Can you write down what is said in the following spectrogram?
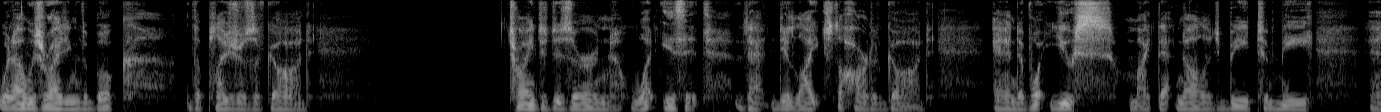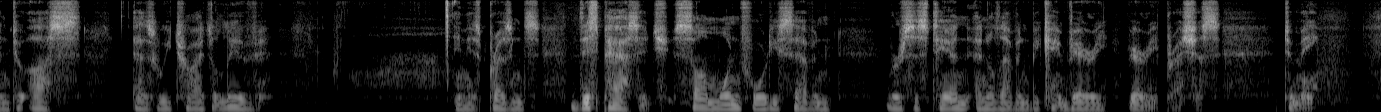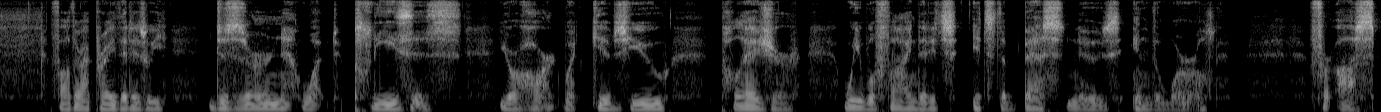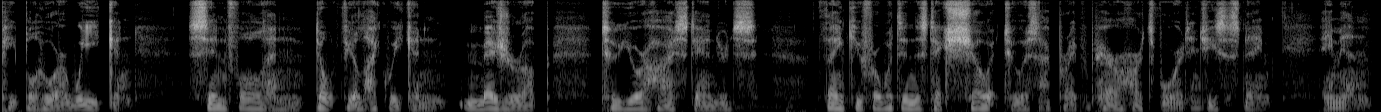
When I was writing the book, The Pleasures of God, trying to discern what is it that delights the heart of God and of what use might that knowledge be to me and to us as we try to live in his presence. This passage, Psalm 147, verses 10 and 11, became very, very precious to me. Father, I pray that as we discern what pleases your heart, what gives you pleasure, we will find that it's, it's the best news in the world for us, people who are weak and sinful and don't feel like we can measure up to your high standards. Thank you for what's in this text. Show it to us, I pray. Prepare our hearts for it. In Jesus' name, amen.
